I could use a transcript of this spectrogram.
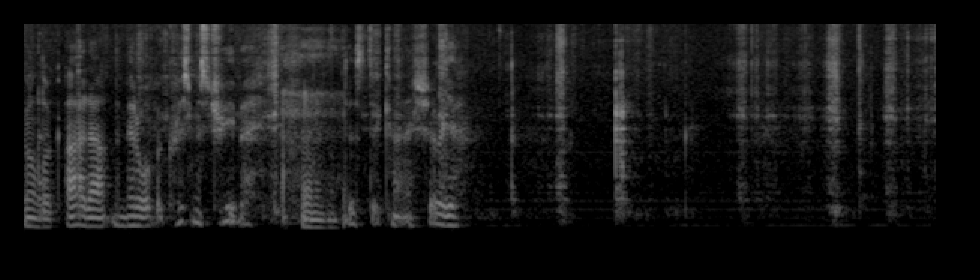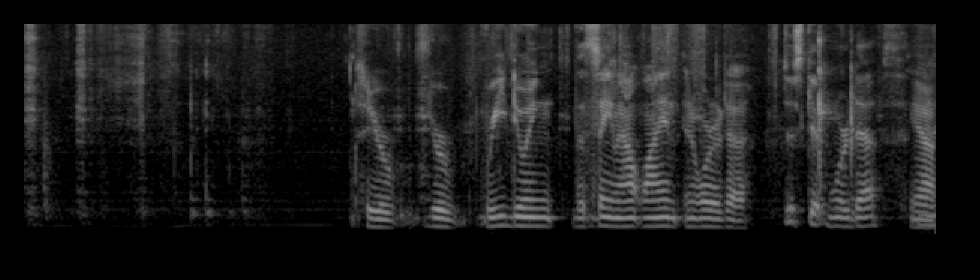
It's gonna look odd out in the middle of a Christmas tree, but just to kind of show you. So you're you're redoing the same outline in order to Just get more depth. Yeah.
